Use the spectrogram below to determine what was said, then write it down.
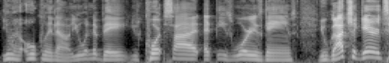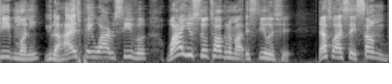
You in Oakland now. You in the Bay. You courtside at these Warriors games. You got your guaranteed money. You the highest paid wide receiver. Why are you still talking about this Steelers shit? That's why I say something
